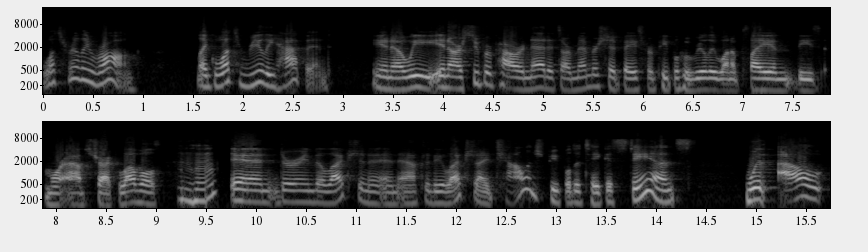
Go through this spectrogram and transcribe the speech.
what's really wrong? Like what's really happened? You know, we in our superpower net, it's our membership base for people who really want to play in these more abstract levels. Mm-hmm. And during the election and after the election, I challenged people to take a stance without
